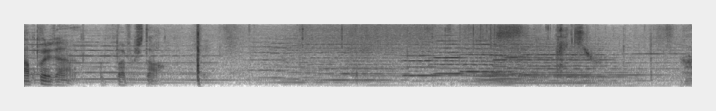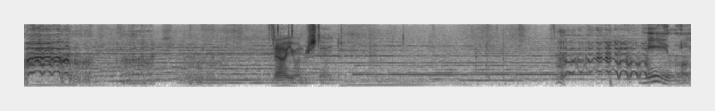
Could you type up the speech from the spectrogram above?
I'll put it above her stall. Thank you. Now you understand. Immediately,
